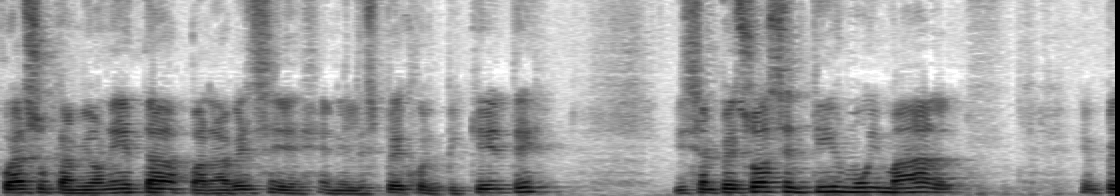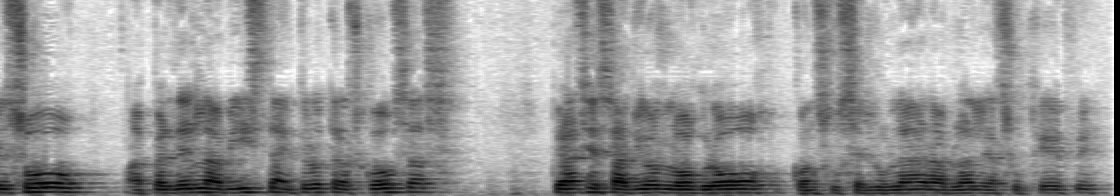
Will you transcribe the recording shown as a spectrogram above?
fue a su camioneta para verse en el espejo el piquete y se empezó a sentir muy mal, empezó a perder la vista, entre otras cosas. Gracias a Dios logró con su celular hablarle a su jefe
